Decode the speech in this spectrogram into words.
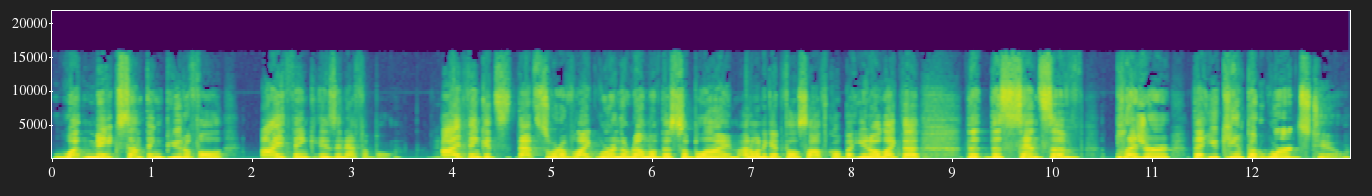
what makes something beautiful, I think, is ineffable. I think it's that's sort of like we're in the realm of the sublime. I don't want to get philosophical, but you know, like the the the sense of pleasure that you can't put words to,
